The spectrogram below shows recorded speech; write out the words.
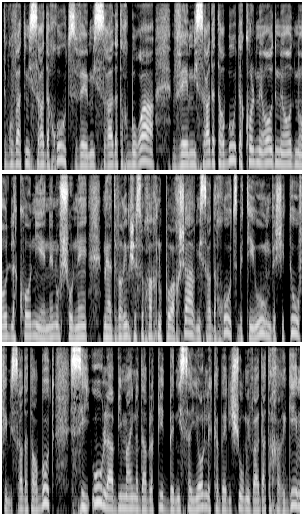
תגובת משרד החוץ ומשרד התחבורה ומשרד התרבות, הכל מאוד מאוד מאוד לקוני, איננו שונה מהדברים ששוחחנו פה עכשיו. משרד החוץ, בתיאום ושיתוף עם משרד התרבות, סייעו לבימאי נדב לפיד בניסיון לקבל אישור מוועדת החריגים.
